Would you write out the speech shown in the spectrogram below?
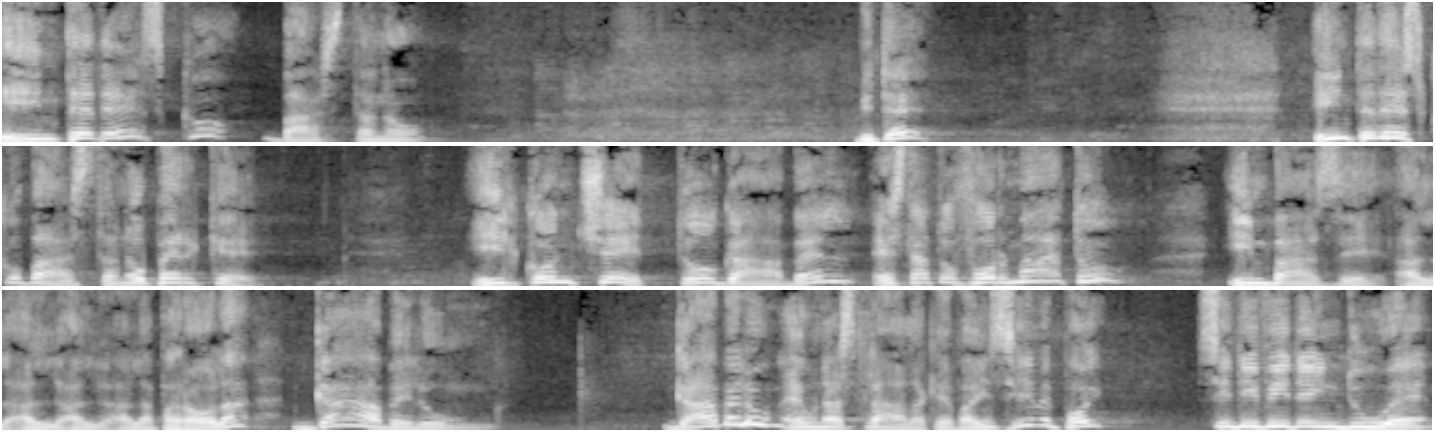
In tedesco bastano. Vite? In tedesco bastano perché il concetto Gabel è stato formato in base al- al- al- alla parola Gabelung. Gabelung è una strada che va insieme e poi si divide in due.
